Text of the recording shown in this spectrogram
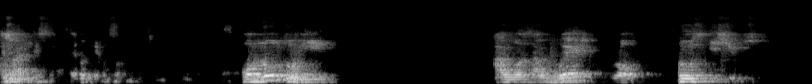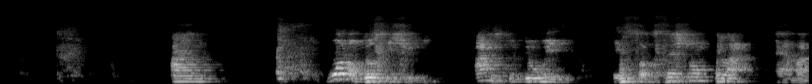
that. So I listened. I said, okay, no problem. Unknown to him, I was aware of those issues. And one of those issues has to do with a succession plan I am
